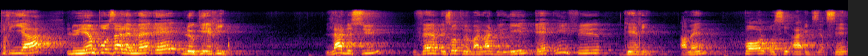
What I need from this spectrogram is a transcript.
pria, lui imposa les mains et le guérit. Là-dessus vers les autres malades de l'île et ils furent guéris. Amen. Paul aussi a exercé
